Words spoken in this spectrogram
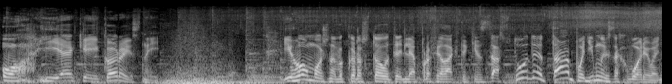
о, який корисний. Його можна використовувати для профілактики застуди та подібних захворювань.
